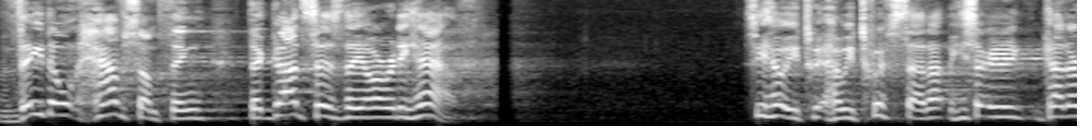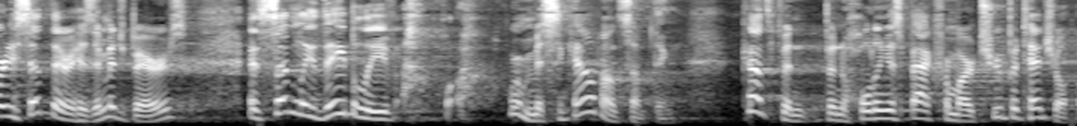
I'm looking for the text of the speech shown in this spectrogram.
they don't have something that God says they already have. See how he, how he twists that up? He started, God already said they're his image bearers. And suddenly they believe, oh, we're missing out on something. God's been, been holding us back from our true potential.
